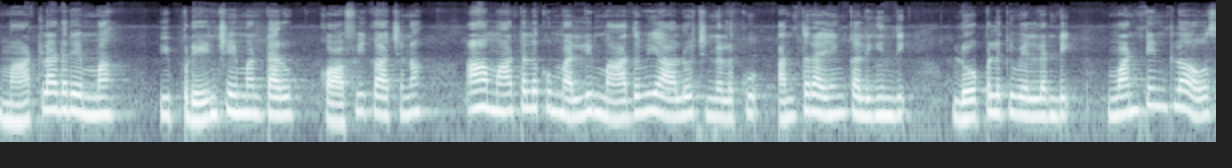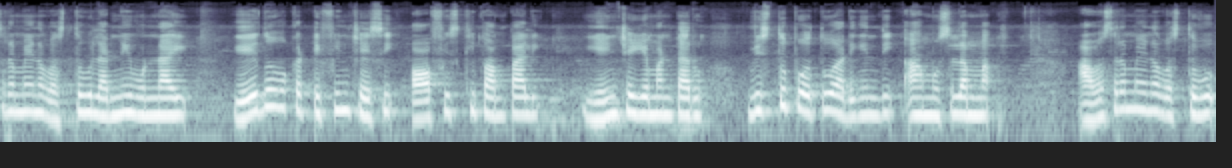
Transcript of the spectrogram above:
మాట్లాడరేమ్మా ఇప్పుడేం చేయమంటారు? కాఫీ కాచన? ఆ మాటలకు మళ్ళీ మాధవి ఆలోచనలకు అంతరాయం కలిగింది. లోపలికి వెళ్ళండి. వంటింట్లో అవసరమైన వస్తువులన్నీ ఉన్నాయి. ఏదో ఒక టిఫిన్ చేసి ఆఫీస్కి పంపాలి. ఏం చెయ్యమంటారు? విస్తుపోతూ అడిగింది ఆ ముసలమ్మ. అవసరమైన వస్తువు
